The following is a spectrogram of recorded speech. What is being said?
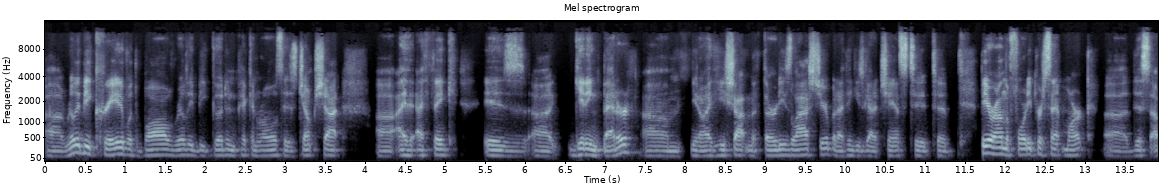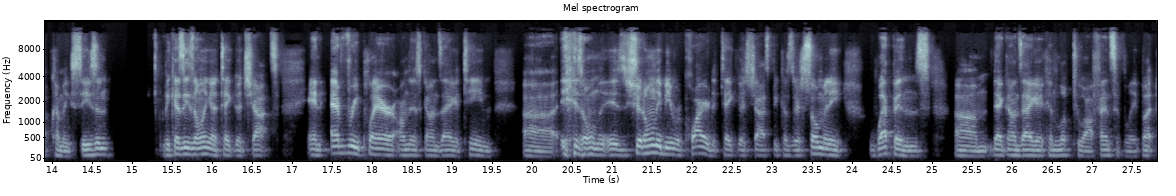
uh, really be creative with the ball, really be good in pick and rolls. His jump shot uh, I, I, think is uh, getting better. Um, you know, he shot in the 30s last year, but I think he's got a chance to to be around the 40% mark uh, this upcoming season because he's only going to take good shots. And every player on this Gonzaga team uh, is only is should only be required to take good shots because there's so many weapons um, that Gonzaga can look to offensively. But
